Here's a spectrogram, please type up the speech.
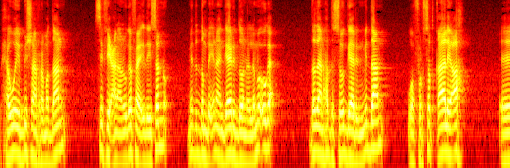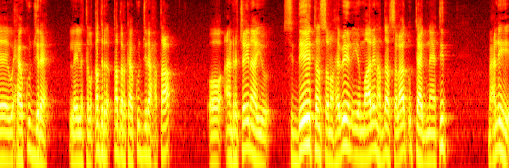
waxaa weeye bishaan ramadaan si fiican aan uga faa'iidaysano midda dambe inaan gaari doono lama oga. Dadaan hadda soo gaarin middaan waa fursad qaali ah waxaa ku jira laylatalqadr qadarkaa ku jira xataa oo aan rajaynayo siddeetan sano habeen iyo maalin haddaad salaad u taagnaatid macnihii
